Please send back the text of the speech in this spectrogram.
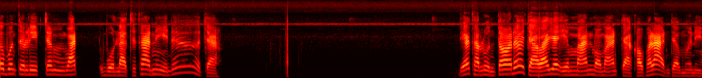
อบนตลิกจังหวัดอุบลราชธานีเด้อจ้า เดี๋ยวถ้าลุ่นต่อเด้อจ้าว่ายายเอ็มมันบ่มันจ้าเขาพระลานจ้ามือนี้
